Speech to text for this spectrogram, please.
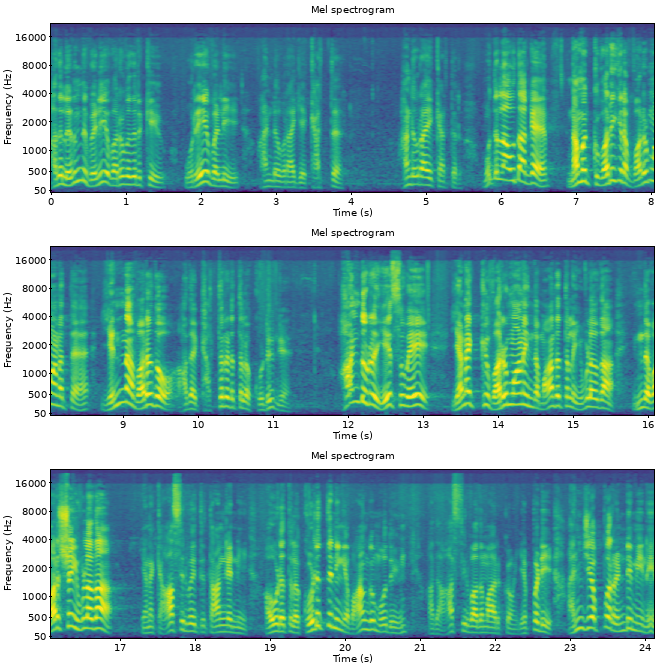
அதிலிருந்து வெளியே வருவதற்கு ஒரே வழி ஆண்டவராகிய கர்த்தர். ஆண்டவராய் கர்த்தர். முதலாவதாக நமக்கு வருகிற வருமானத்தை என்ன வருதோ அதை கர்த்தரிடத்துல கொடுங்க. ஆண்டவர் இயேசுவே எனக்கு வருமானம் இந்த மாதத்தில் இவ்வளவுதான் இந்த வருஷம் இவ்வளோதான் எனக்கு ஆசிர்வதித்து தாங்க நீ அவரிடத்துல கொடுத்து நீங்கள் வாங்கும்போது அது ஆசீர்வாதமாக இருக்கும். எப்படி? அஞ்சு அப்போ ரெண்டு மீன்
